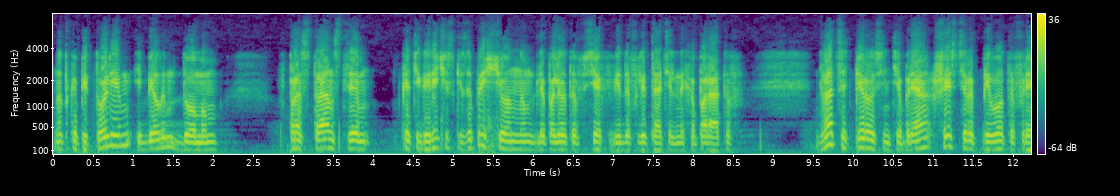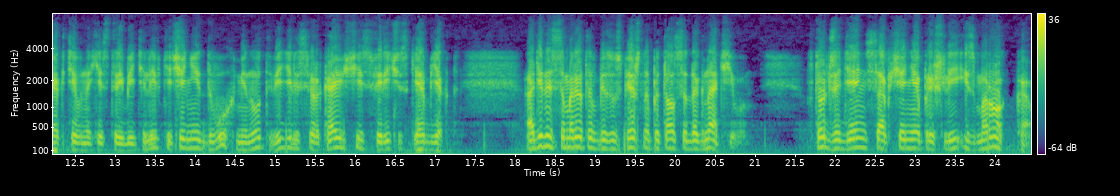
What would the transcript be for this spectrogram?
над Капитолием и Белым домом в пространстве, категорически запрещенном для полетов всех видов летательных аппаратов. 21 сентября шестеро пилотов реактивных истребителей в течение двух минут видели сверкающий сферический объект. Один из самолетов безуспешно пытался догнать его. В тот же день сообщения пришли из Марокко.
